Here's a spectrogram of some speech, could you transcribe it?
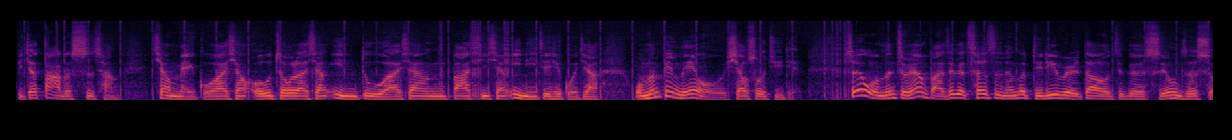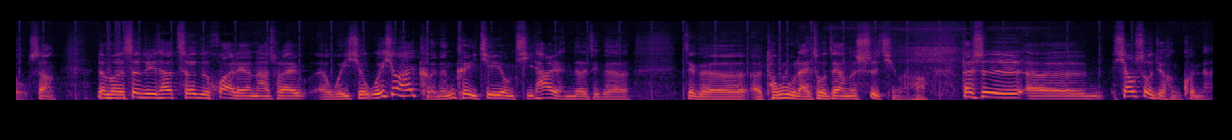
比较大的市场，像美国啊、像欧洲啦、像印度啊、像巴西、像印尼这些国家，我们并没有销售据点，所以我们怎么样把这个车子能够 deliver 到这个使用者手上？那么甚至于他车子坏了要拿出来呃维修，维修还可能可以借用其他人的这个。这个呃通路来做这样的事情了哈，但是呃销售就很困难。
